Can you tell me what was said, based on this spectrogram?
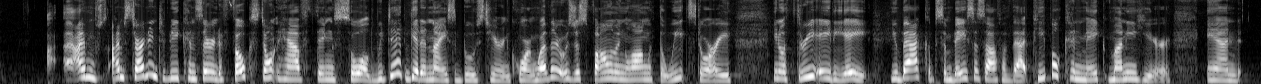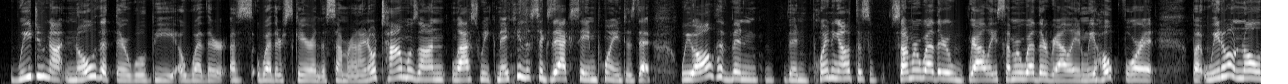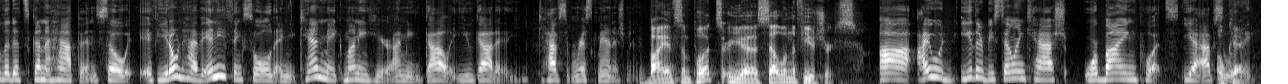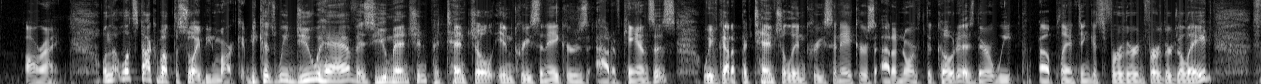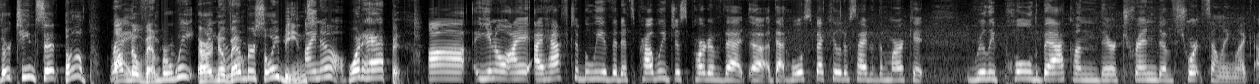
I'm, I'm starting to be concerned if folks don't have things sold. We did get a nice boost here in corn, whether it was just following along with the wheat story. You know, 388, you back up some basis off of that. People can make money here. And we do not know that there will be a weather a weather scare in the summer. And I know Tom was on last week making this exact same point: is that we all have been been pointing out this summer weather rally, summer weather rally, and we hope for it, but we don't know that it's going to happen. So if you don't have anything sold and you can make money here, I mean, golly, you got to have some risk management. Buying some puts, or you selling the futures? Uh, I would either be selling cash or buying puts. Yeah, absolutely. Okay. All right. Well, now let's talk about the soybean market because we do have, as you mentioned, potential increase in acres out of Kansas. We've got a potential increase in acres out of North Dakota as their wheat uh, planting gets further and further delayed. 13 cent bump right. on November wheat or November soybeans. I know. What happened? Uh, you know, I, I, have to believe that it's probably just part of that uh, that whole speculative side of the market really pulled back on their trend of short selling. Like,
